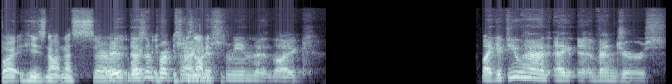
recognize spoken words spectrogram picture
but he's not necessarily it doesn't like, he's not a protagonist mean that like like if you had a- Avengers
